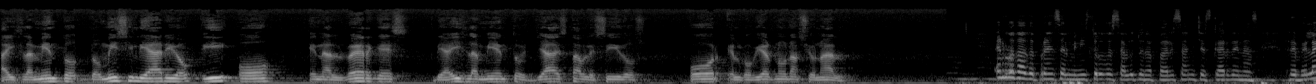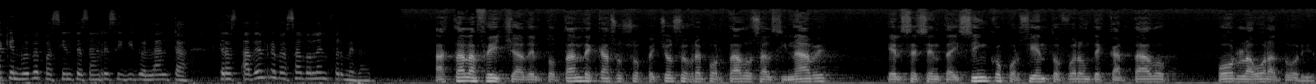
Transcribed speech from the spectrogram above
aislamiento domiciliario y o en albergues de aislamiento ya establecidos por el gobierno nacional. En rueda de prensa, el ministro de Salud, Rafael Sánchez Cárdenas, revela que nueve pacientes han recibido el alta tras haber rebasado la enfermedad. Hasta la fecha, del total de casos sospechosos reportados al SINAVE, el 65% fueron descartados por laboratorio.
